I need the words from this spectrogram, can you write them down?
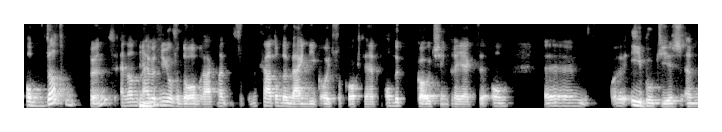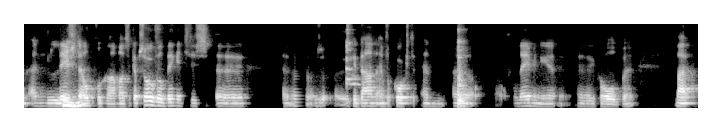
op dat punt, en dan hebben we het nu over doorbraak, maar het gaat om de wijn die ik ooit verkocht heb, om de coaching trajecten, om uh, e-boekjes en, en leefstijlprogramma's. Ik heb zoveel dingetjes uh, uh, gedaan en verkocht en ondernemingen geholpen. Maar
